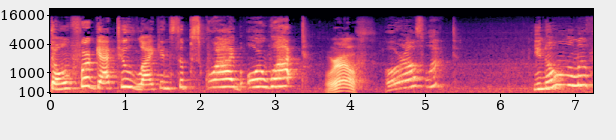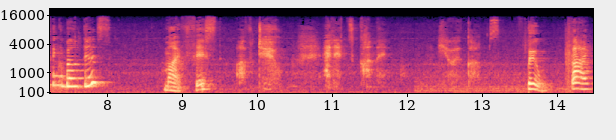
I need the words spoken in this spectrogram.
Don't forget to like and subscribe, or what? Or else. Or else what? You know a little thing about this? My fist of doom. And it's coming. Here it comes. Boom. Bye.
